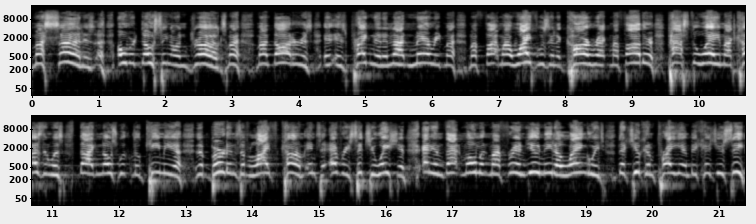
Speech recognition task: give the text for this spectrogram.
My son is uh, overdosing on drugs. My, my daughter is, is pregnant and not married. My, my, my wife was in a car wreck. My father passed away. My cousin was diagnosed with leukemia. The burdens of life come into every situation. And in that moment, my friend, you need a language that you can pray in because you see,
